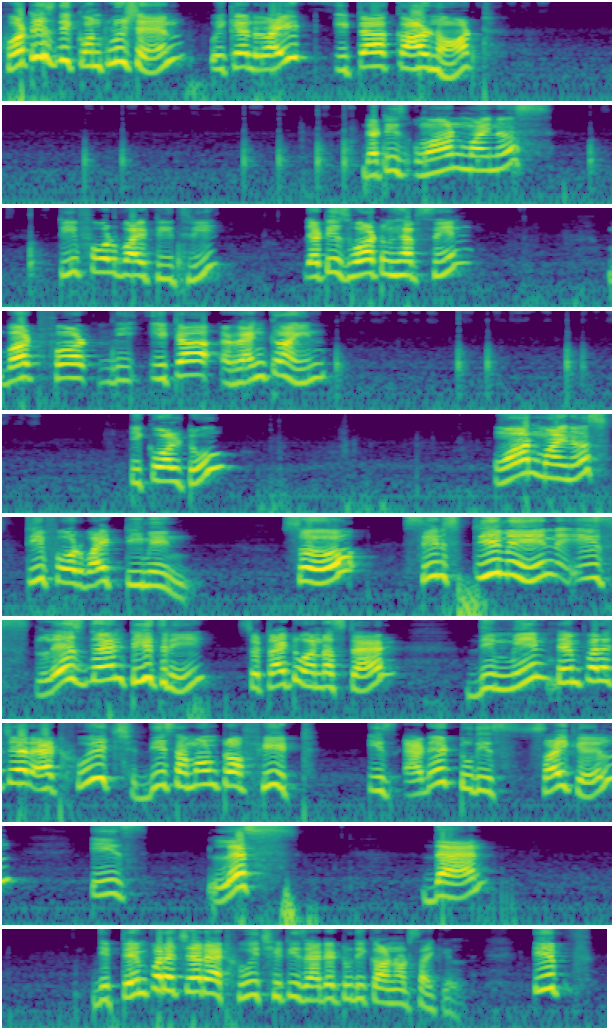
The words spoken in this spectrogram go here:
what is the conclusion? We can write eta Carnot that is 1 minus T 4 by T 3 that is what we have seen, but for the eta Rankine equal to 1 minus T 4 by T min. So, since T min is less than T 3, so try to understand the mean temperature at which this amount of heat is added to this cycle is less than the temperature at which it is added to the Carnot cycle. If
